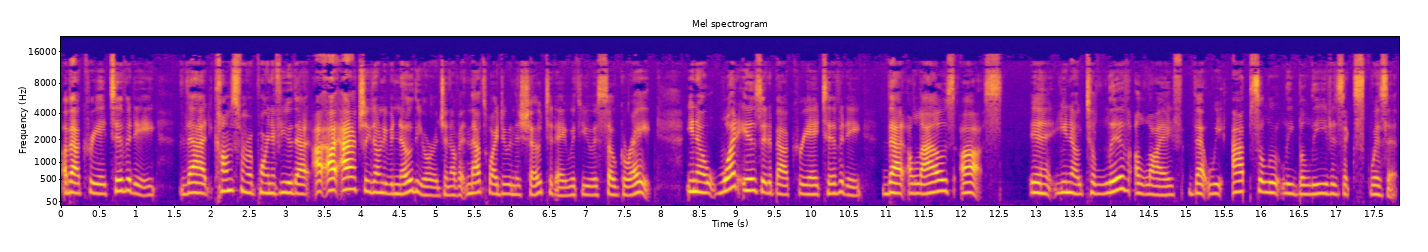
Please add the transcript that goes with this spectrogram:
about creativity that comes from a point of view that I, I actually don't even know the origin of it, and that's why doing the show today with you is so great. You know, what is it about creativity that allows us, eh, you know, to live a life that we absolutely believe is exquisite?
